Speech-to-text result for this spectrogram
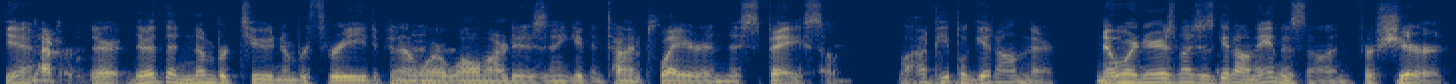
Yeah. Never. They're they're the number two, number three, depending on where Mhm. Walmart is at any given time, player in this space. A lot of people get on there. Nowhere near as much as get on Amazon for sure.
